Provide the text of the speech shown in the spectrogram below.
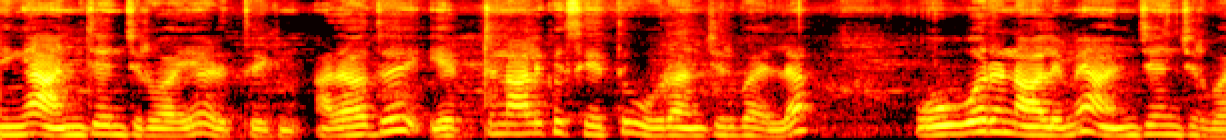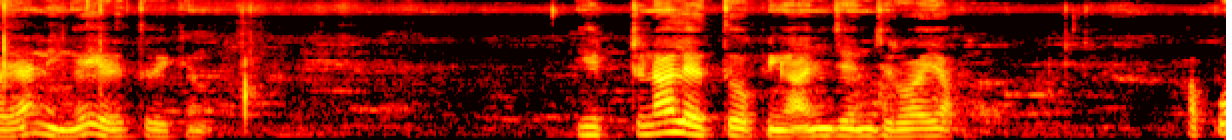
நீங்கள் அஞ்சு அஞ்சு ரூபாயோ எடுத்து வைக்கணும். அதாவது எட்டு நாளைக்கு சேர்த்து ஒரு அஞ்சு ரூபாய் இல்லை ஒவ்வொரு நாளுமே அஞ்சு அஞ்சு ரூபாயாக நீங்கள் எடுத்து வைக்கணும். எட்டு நாள் எடுத்து வைப்பீங்க அஞ்சு அஞ்சு ரூபாயா? அப்போ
